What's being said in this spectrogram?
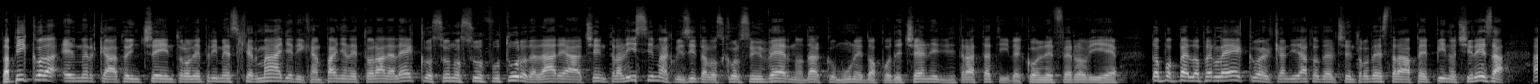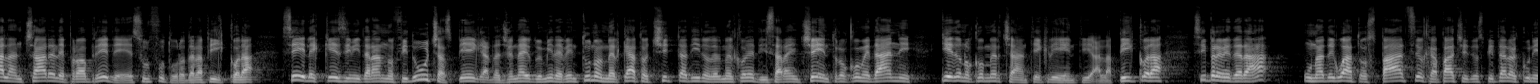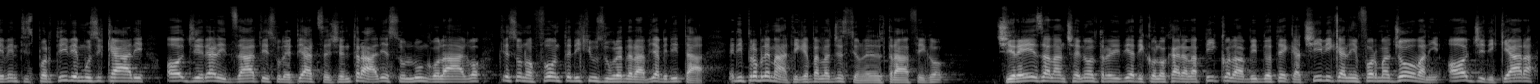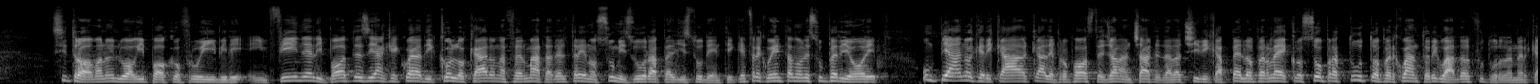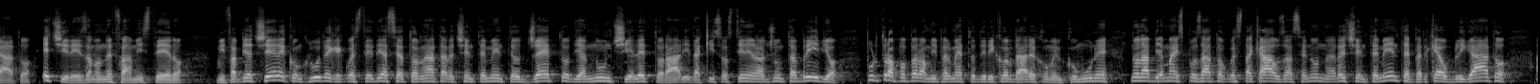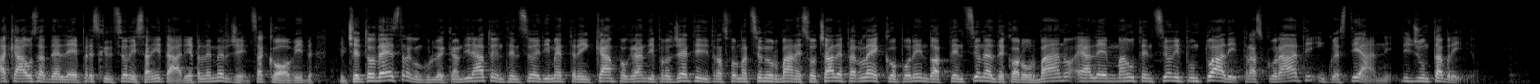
La piccola e il mercato in centro. Le prime schermaglie di campagna elettorale a Lecco sono sul futuro dell'area centralissima acquisita lo scorso inverno dal comune dopo decenni di trattative con le ferrovie. Dopo appello per Lecco, il candidato del centrodestra Peppino Ciresa a lanciare le proprie idee sul futuro della piccola. Se i lecchesi mi daranno fiducia, spiega da gennaio 2021 il mercato cittadino del mercoledì sarà in centro come da anni chiedono commercianti e clienti. Alla piccola si prevederà un adeguato spazio capace di ospitare alcuni eventi sportivi e musicali oggi realizzati sulle piazze centrali e sul lungolago che sono fonte di chiusure della viabilità e di problematiche per la gestione del traffico. Ciresa lancia inoltre l'idea di collocare alla piccola la biblioteca civica l'Informa Giovani, oggi dichiara si trovano in luoghi poco fruibili. Infine l'ipotesi è anche quella di collocare una fermata del treno su misura per gli studenti che frequentano le superiori. Un piano che ricalca le proposte già lanciate dalla Civica Appello per l'Eco, soprattutto per quanto riguarda il futuro del mercato. E Ciresa non ne fa mistero. Mi fa piacere e conclude che questa idea sia tornata recentemente oggetto di annunci elettorali da chi sostiene la giunta Brivio. Purtroppo però mi permetto di ricordare come il Comune non abbia mai sposato questa causa se non recentemente perché è obbligato a causa delle prescrizioni sanitarie per l'emergenza Covid. Il centrodestra, conclude il candidato, ha intenzione di mettere in campo grandi progetti di trasformazione urbana e sociale speciale per Lecco ponendo attenzione al decoro urbano e alle manutenzioni puntuali trascurati in questi anni di Giunta Brivio.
